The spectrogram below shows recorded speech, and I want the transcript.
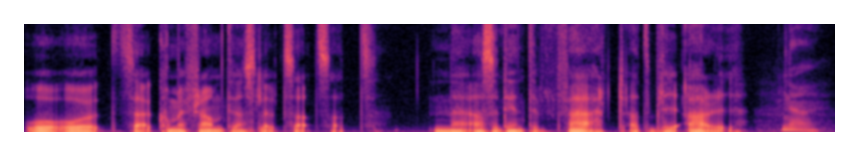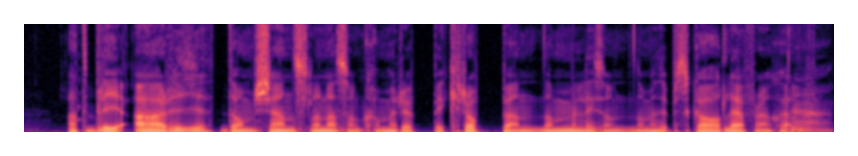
och och så här, kommit fram till en slutsats att nej, alltså det är inte värt att bli arg. Nej. Att bli arg, de känslorna som kommer upp i kroppen, de är, liksom, de är typ skadliga för en själv. Ja.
